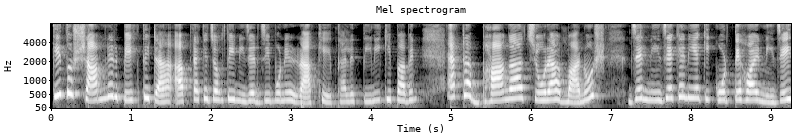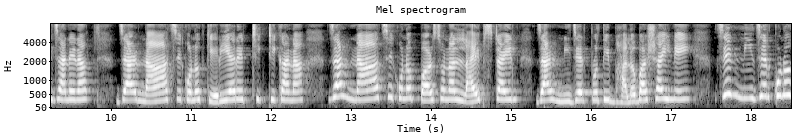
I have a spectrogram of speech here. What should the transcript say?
কিন্তু সামনের ব্যক্তিটা আপনাকে যদি নিজের জীবনে রাখে, তাহলে তিনি কি পাবেন? একটা ভাঙা চোরা মানুষ যে নিজেকে নিয়ে কি করতে হয় নিজেই জানে না। যার না আছে কোনো কেরিয়ারের ঠিক ঠিকানা, যার না আছে কোনো পার্সোনাল লাইফস্টাইল যার নিজের প্রতি ভালোবাসাই নেই, যে নিজের কোনো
